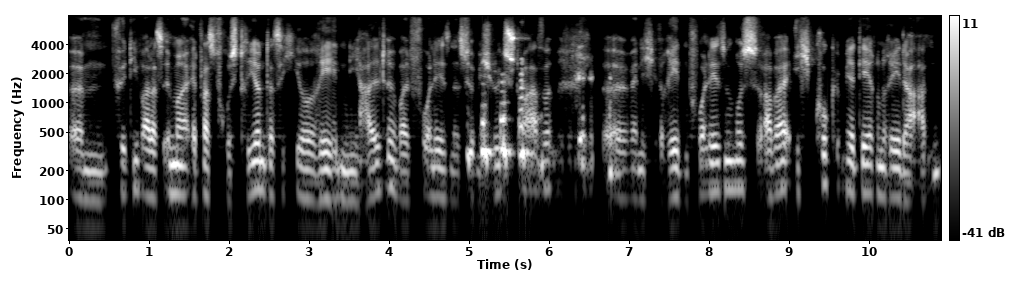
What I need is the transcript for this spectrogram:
Ähm, für die war das immer etwas frustrierend, dass ich ihre Reden nie halte, weil Vorlesen ist für mich Höchststrafe, äh, wenn ich Reden vorlesen muss. Aber ich gucke mir deren Rede an,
